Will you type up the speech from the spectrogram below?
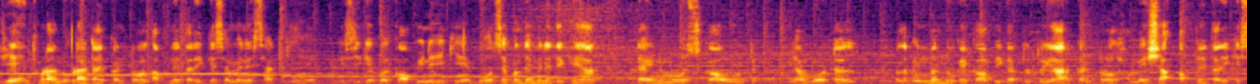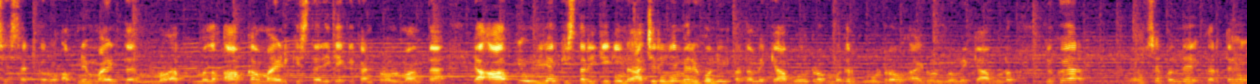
ये है थोड़ा नुबड़ा टाइप कंट्रोल अपने तरीके से मैंने सेट किए हैं। किसी के कोई कॉपी नहीं किए हैं। बहुत से बंदे मैंने देखे यार डायनमो, स्काउट या मोटल मतलब इन बंदों के कॉपी करते हो तो यार कंट्रोल हमेशा अपने तरीके से सेट करो, अपने माइंड मतलब आपका माइंड किस तरीके के कंट्रोल माँगता है, या आपकी उंगलियाँ किस तरीके की नाच रही हैं, मेरे को नहीं पता, मैं क्या बोल रहा हूँ, मगर बोल रहा हूँ आई डोंट नो मैं क्या बोल रहा हूँ। देखो यार, बहुत से बंदे करते हैं,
